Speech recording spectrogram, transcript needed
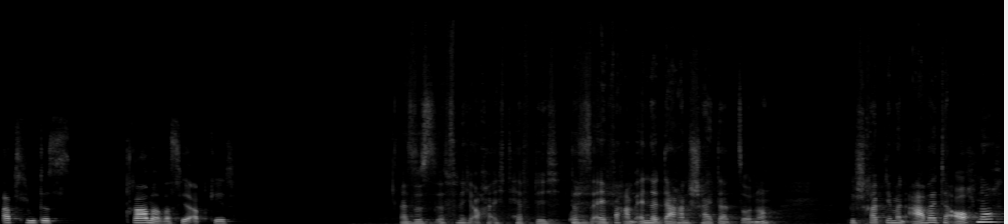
absolutes Drama, was hier abgeht. Also das, das finde ich auch echt heftig, dass es einfach am Ende daran scheitert, so, ne? Hier schreibt jemand, arbeite auch noch.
